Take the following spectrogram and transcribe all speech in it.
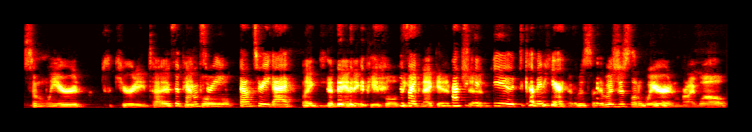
some weird security type It was a people bouncery bouncery guy. like demanding people to It's get like, naked Have to shit. get nude to come in here. It was it was just a little weird, and we're like, well,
